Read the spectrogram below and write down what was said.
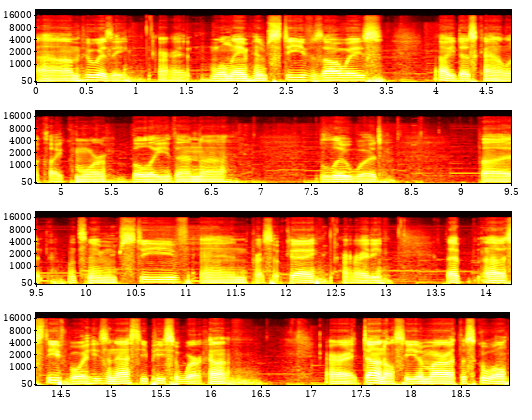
Um, who is he? Alright, we'll name him Steve as always. Oh, he does kind of look like more bully than uh, Blue would. But let's name him Steve and press OK. Alrighty. That uh, Steve boy, he's a nasty piece of work, huh? Alright, done. I'll see you tomorrow at the school.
